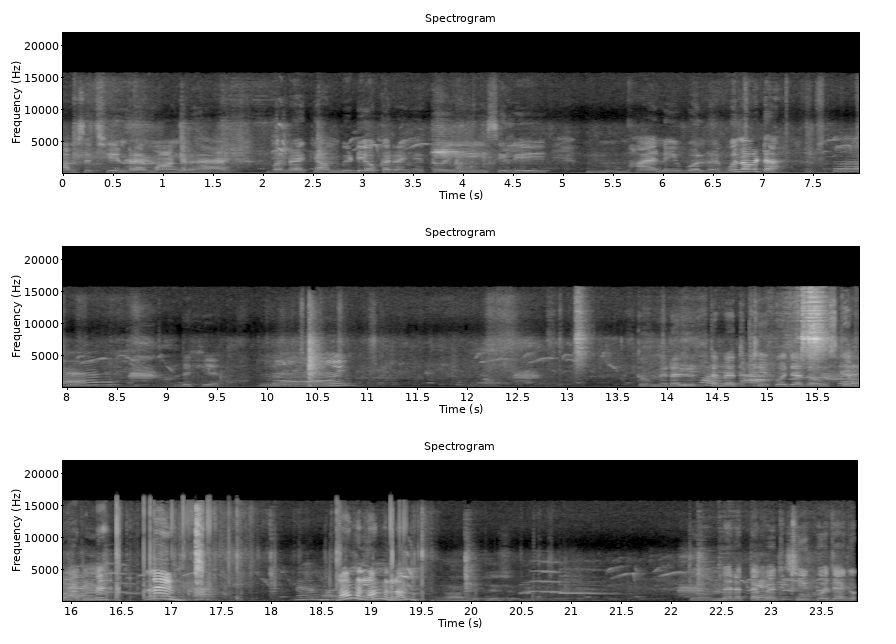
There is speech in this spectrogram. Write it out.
हमसे छीन रहा है, मांग रहा है। बोल रहा है कि हम वीडियो करेंगे तो ये इसीलिए हाय नहीं बोल रहा है। बोलो बेटा। देखिए। नहीं तो मेरा तबीयत ठीक हो जाएगा उसके बाद में। नहीं। लाओ ना लाओ ना लाओ ना। तो मेरा तबीयत ठीक हो जाएगा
